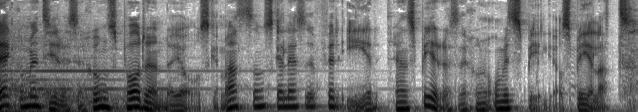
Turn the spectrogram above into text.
Välkommen till recensionspodden där jag, Oskar Mattsson, ska läsa upp för er en spelrecension om ett spel jag har spelat.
